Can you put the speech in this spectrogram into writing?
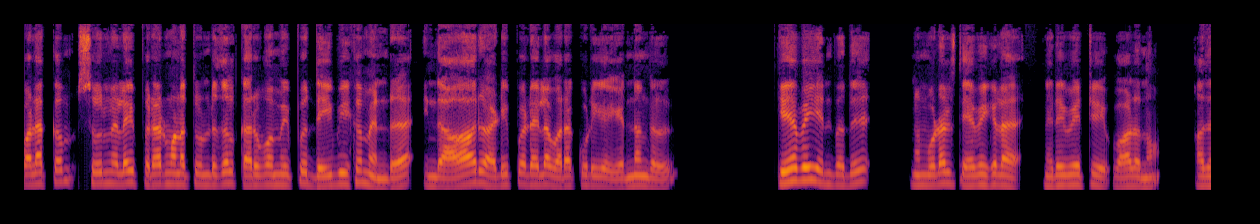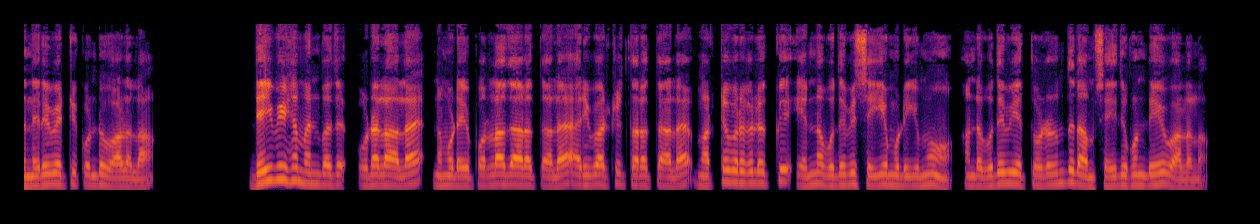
பழக்கம் சூழ்நிலை பிறர்மன தூண்டுதல் கருவமைப்பு தெய்வீகம் என்ற இந்த ஆறு அடிப்படையில் வரக்கூடிய எண்ணங்கள் தேவை என்பது நம் உடல் தேவைகளை நிறைவேற்றி வாழணும். அதை நிறைவேற்றி கொண்டு வாழலாம். தெய்வீகம் என்பது உடலால் நம்முடைய பொருளாதாரத்தால் அறிவாற்றல் தரத்தால் மற்றவர்களுக்கு என்ன உதவி செய்ய முடியுமோ அந்த உதவியை தொடர்ந்து நாம் செய்து கொண்டே வாழலாம்.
